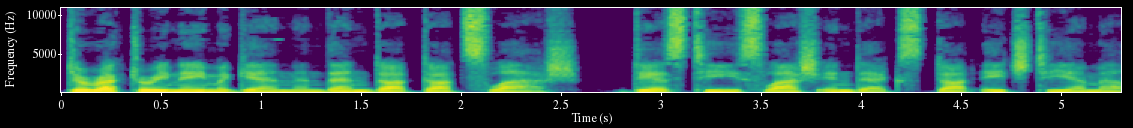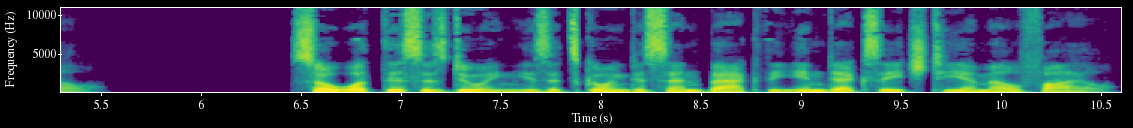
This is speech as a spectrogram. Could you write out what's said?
Directory name again and then dot dot slash, dist slash index.html. So what this is doing is it's going to send back the index.html file,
